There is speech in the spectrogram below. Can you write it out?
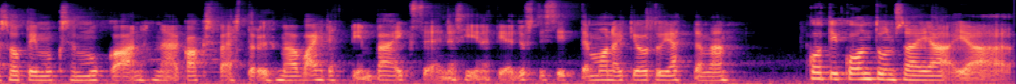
sopimuksen mukaan nämä kaksi väestöryhmää vaihdettiin päikseen ja siinä tietysti sitten monet joutuivat jättämään kotikontunsa ja, ja,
